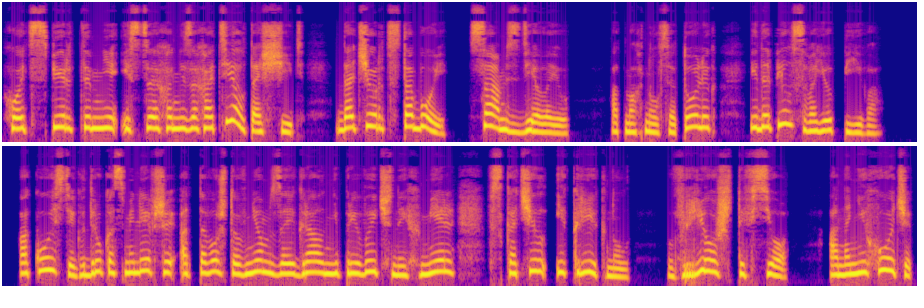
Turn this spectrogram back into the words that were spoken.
Хоть спирт ты мне из цеха не захотел тащить, да черт с тобой, сам сделаю!» Отмахнулся Толик и допил свое пиво. А Костик, вдруг осмелевший от того, что в нем заиграл непривычный хмель, вскочил и крикнул «Врешь ты все! Она не хочет!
